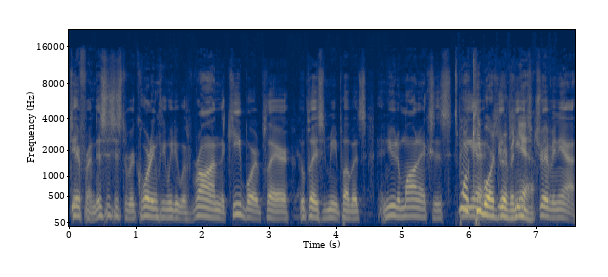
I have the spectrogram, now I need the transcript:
different. This is just a recording thing we did with Ron, the keyboard player who plays in Meat Puppets, and Eudaimonics is It's more keyboard driven, yeah. driven, yeah.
